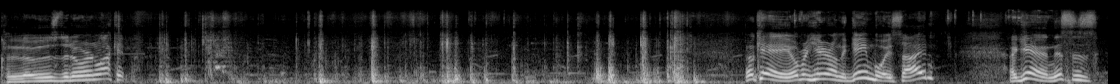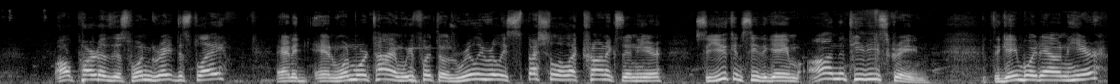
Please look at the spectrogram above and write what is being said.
close the door and lock it. Okay, over here on the Game Boy side, again, this is all part of this one great display. And, and one more time, we put those really, really special electronics in here so you can see the game on the TV screen. The Game Boy down here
